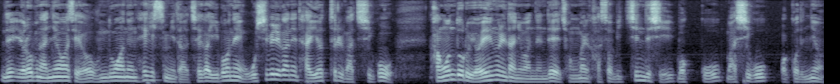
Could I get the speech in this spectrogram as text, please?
네, 여러분 안녕하세요. 운동하는 핵이스입니다. 제가 이번에 50일간의 다이어트를 마치고 강원도로 여행을 다녀왔는데 정말 가서 미친 듯이 먹고 마시고 왔거든요.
